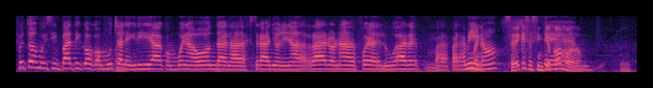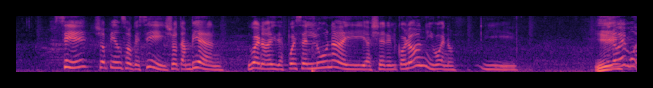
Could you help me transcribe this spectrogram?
fue todo muy simpático, con mucha alegría, con buena onda, nada extraño ni nada raro, nada fuera de lugar para, para mí, Bueno, ¿no? se ve que se sintió Eh, cómodo. Sí, yo pienso que sí, yo también. Y bueno, y después el Luna y ayer el Colón, y bueno, y ¿Y? Se lo, ve muy,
